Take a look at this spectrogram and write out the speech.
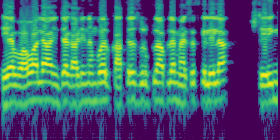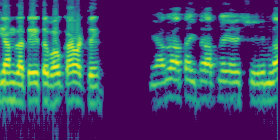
या भावाला यांच्या गाडी नंबर कात्रज ग्रुपला आपल्या मेसेज केलेला. स्टेरिंग जाम जाते. तर भाऊ काय वाटतंय? मी आलो आता इथं आपल्या शोरूमला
